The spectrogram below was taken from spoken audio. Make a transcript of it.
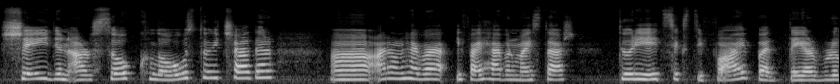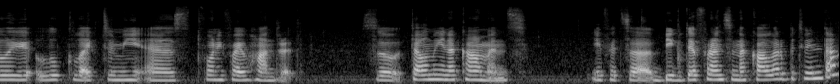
shading are so close to each other. Uh, I don't have a if I have in my stash 3865 but they are really look like to me as 2500 so tell me in the comments if it's a big difference in the color between them.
